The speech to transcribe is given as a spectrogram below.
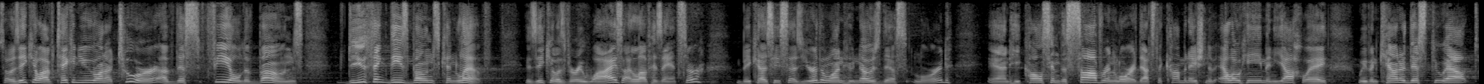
So, Ezekiel, I've taken you on a tour of this field of bones. Do you think these bones can live? Ezekiel is very wise. I love his answer because he says, You're the one who knows this, Lord. And he calls him the sovereign Lord. That's the combination of Elohim and Yahweh. We've encountered this throughout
